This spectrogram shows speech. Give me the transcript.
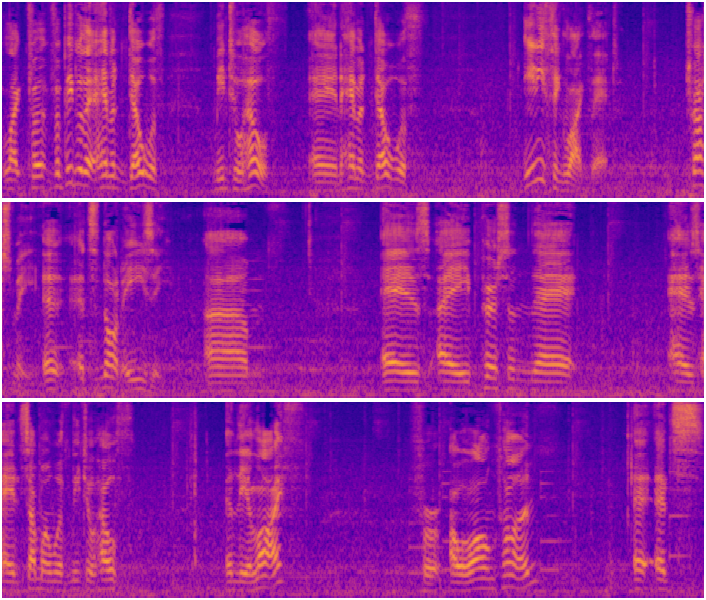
like for, for people that haven't dealt with mental health and haven't dealt with anything like that trust me it, it's not easy. Um, as a person that has had someone with mental health in their life for a long time, it, it's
